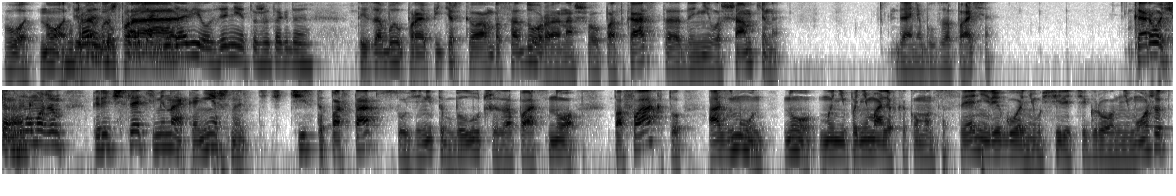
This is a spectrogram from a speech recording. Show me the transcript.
Вот, но ну, ты забыл про... «Спартак» задавил «Зенит» уже тогда. Ты забыл про питерского амбассадора нашего подкаста Данила Шамкина. Даня был в запасе. Короче, ну мы можем перечислять имена. Конечно, чисто по статусу у «Зенита» был лучший запас, но по факту Азмун, ну, мы не понимали, в каком он состоянии. Регони усилить игру он не может.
